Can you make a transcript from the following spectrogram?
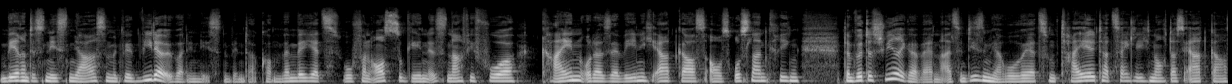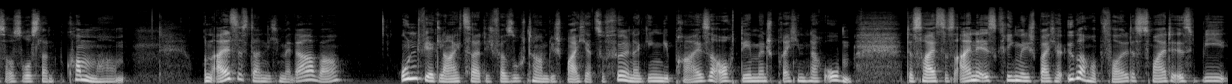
während des nächsten Jahres, damit wir wieder über den nächsten Winter kommen. Wenn wir jetzt, wovon auszugehen ist, nach wie vor kein oder sehr wenig Erdgas aus Russland kriegen, dann wird es schwieriger werden als in diesem Jahr, wo wir ja zum Teil tatsächlich noch das Erdgas aus Russland bekommen haben. Und als es dann nicht mehr da war, und wir gleichzeitig versucht haben, die Speicher zu füllen, da gingen die Preise auch dementsprechend nach oben. Das heißt, das eine ist, kriegen wir die Speicher überhaupt voll? Das zweite ist, wie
